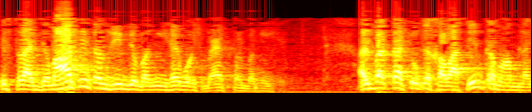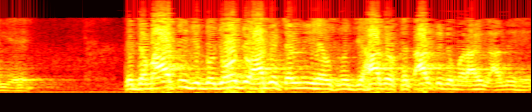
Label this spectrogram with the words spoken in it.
اس طرح جماعتی تنظیم جو بنی ہے، وہ اس بیت پر بنی ہے۔ البتہ کیونکہ خواتین کا معاملہ یہ ہے کہ جماعتی جد جو آگے چلنی ہے، اس میں جہاد اور قتال کے جو مراحل آنے ہیں،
